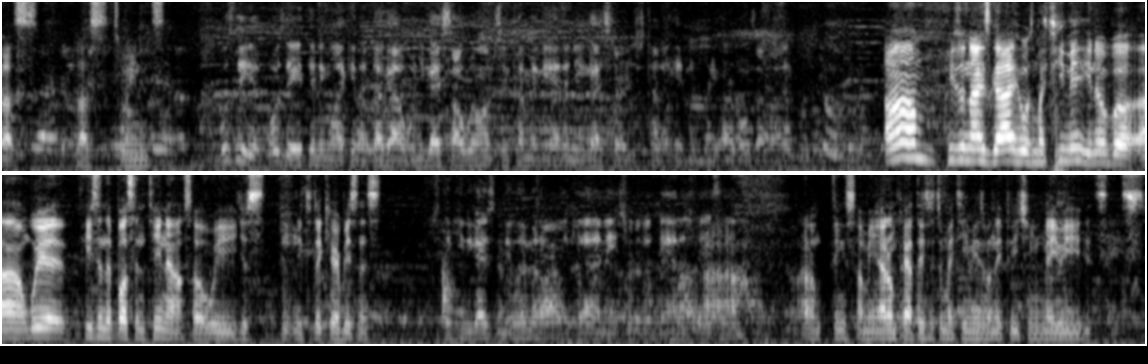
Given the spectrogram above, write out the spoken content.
That's that's two innings. What was the what was the eighth inning like in the dugout when you guys saw Wilhelmsen coming in and you guys started just kind of hitting him pretty hard? What was that like? Um, he's a nice guy. He was my teammate, you know, but uh, we're he's in the Boston team now, so we just need to take care of business. Do you think you guys knew him at all? Like you had any sort of advantage facing? I don't think so. I mean, I don't pay attention to my teammates when they're pitching. Maybe it's, it's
